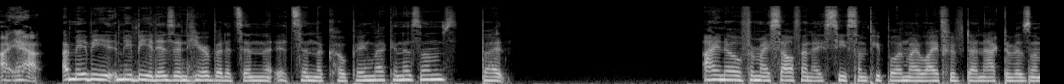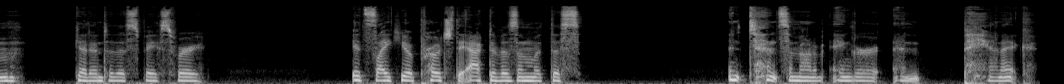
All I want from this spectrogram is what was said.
I have, maybe, maybe it is in here, but it's in, the, it's in the coping mechanisms. But I know for myself, and I see some people in my life who've done activism get into this space where it's like you approach the activism with this intense amount of anger and panic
